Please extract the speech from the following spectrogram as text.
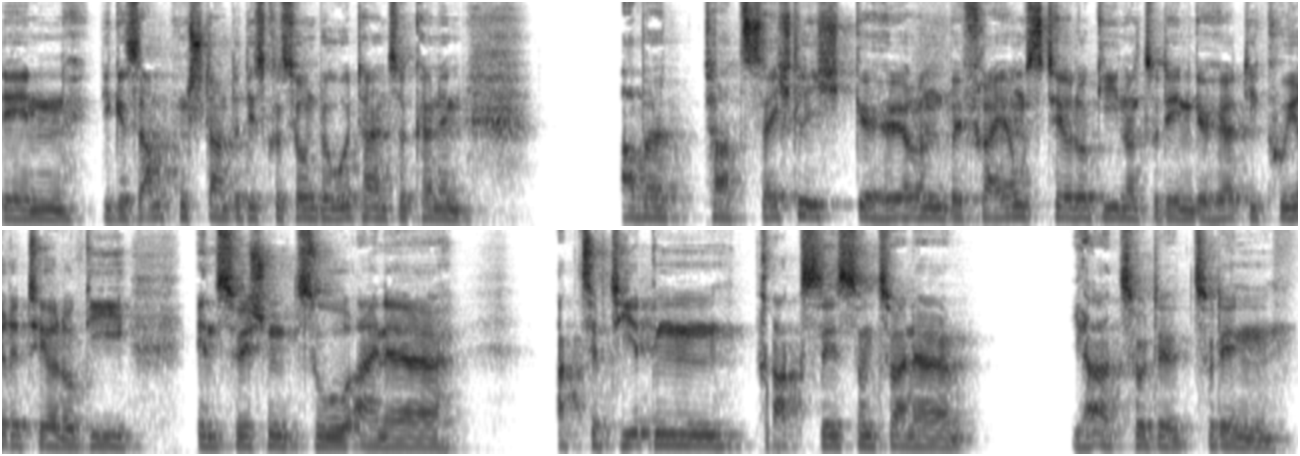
den, die gesamten Stand der Diskussion beurteilen zu können. Aber tatsächlich gehören Befreiungstheologien und zu denen gehört die queere Theologie inzwischen zu einer akzeptierten Praxis und zu einer, ja, zu, de, zu den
